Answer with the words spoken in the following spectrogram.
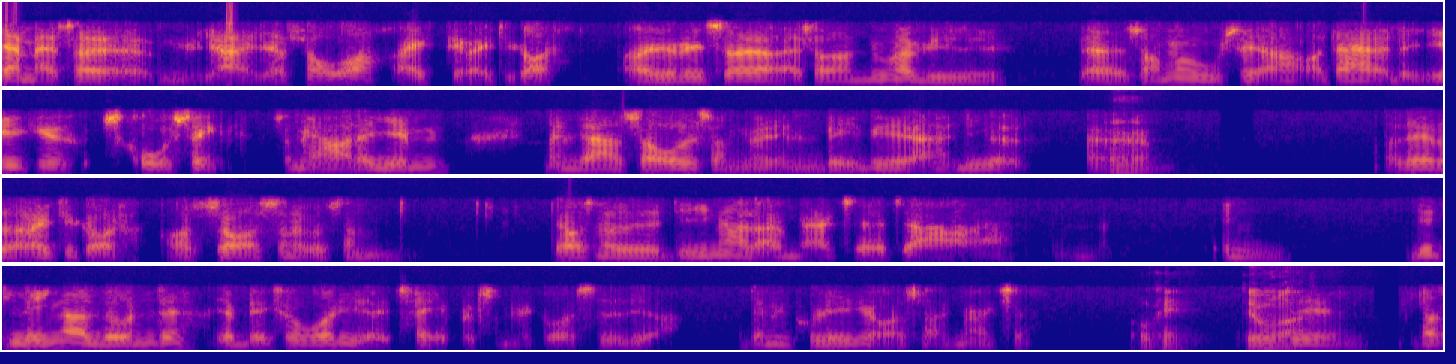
Jamen altså, jeg, jeg sover rigtig, rigtig godt. Og jeg ved så, altså nu har vi lavet sommerhus her, og der er det ikke skråseng, som jeg har derhjemme, men jeg har sovet som en baby her alligevel. Uh-huh. Og det har været rigtig godt. Og så også sådan noget som, det er også noget, det ene har lagt mærke til, at jeg har en lidt længere lunde. Jeg bliver ikke så hurtigt irritabel, som jeg gjorde tidligere. Det er min kollega også lagt mærke til. Okay, det er jo ret. når,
